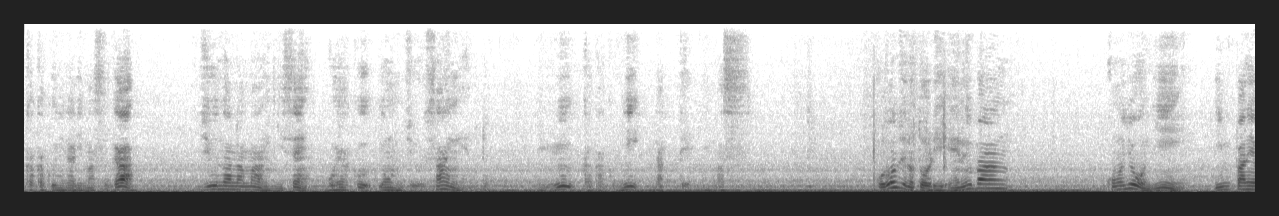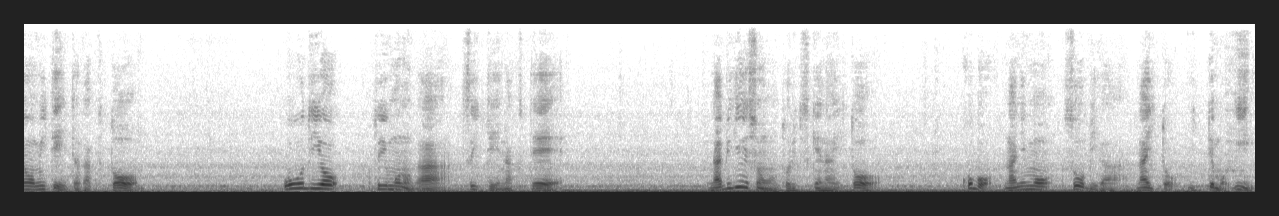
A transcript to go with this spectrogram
価格になりますが、17万2543円という価格になっています。ご存知の通り N 版このようにインパネを見ていただくとオーディオというものがついていなくてナビゲーションを取り付けないとほぼ何も装備がないと言ってもいい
